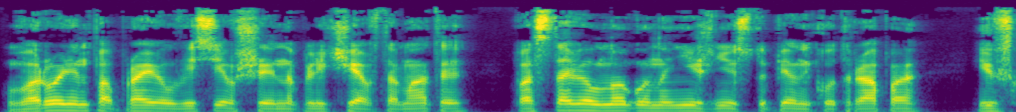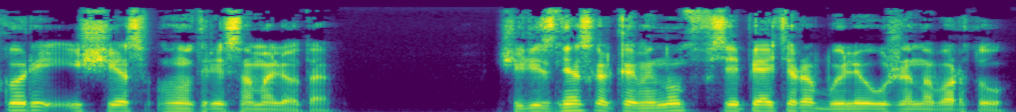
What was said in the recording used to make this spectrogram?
Воронин поправил висевшие на плече автоматы, поставил ногу на нижнюю ступеньку трапа и вскоре исчез внутри самолета. Через несколько минут все пятеро были уже на борту.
